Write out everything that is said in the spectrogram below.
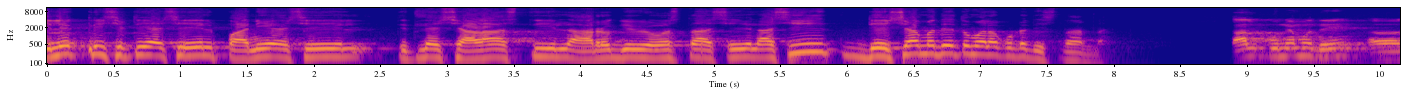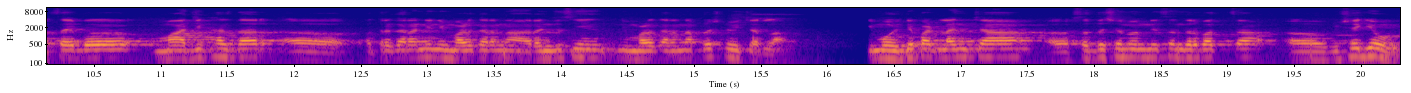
इलेक्ट्रिसिटी असेल पाणी असेल तिथल्या शाळा असतील आरोग्य व्यवस्था असेल अशी देशामध्ये तुम्हाला कुठं दिसणार नाही. काल पुण्यामध्ये साहेब माजी खासदार पत्रकारांनी निंबाळकरांना रणजितसिंह निंबाळकरांना प्रश्न विचारला. की मोहिते पाटलांच्या सदस्य नोंदणी संदर्भातचा विषय घेऊन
